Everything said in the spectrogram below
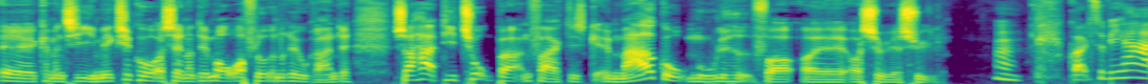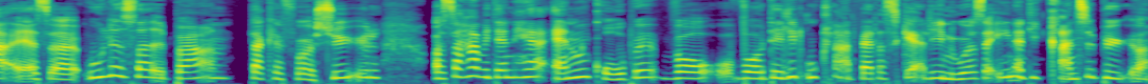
øh, kan man sige, i Mexico og sender dem over floden Rio Grande. Så har de to børn faktisk meget god mulighed for øh, at søge asyl. Mm. Godt, så vi har altså uledsagede børn, der kan få asyl, og så har vi den her anden gruppe, hvor, hvor det er lidt uklart, hvad der sker lige nu. Altså en af de grænsebyer,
